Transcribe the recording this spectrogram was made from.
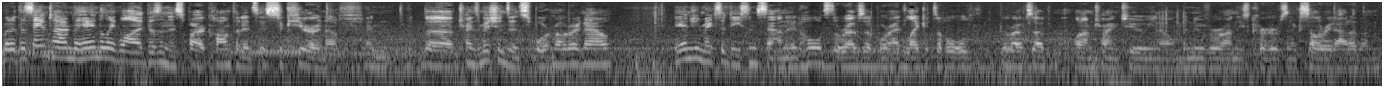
But at the same time, the handling, while it doesn't inspire confidence, is secure enough. And the transmission's in sport mode right now. The engine makes a decent sound and it holds the revs up where I'd like it to hold the revs up when I'm trying to, you know, maneuver on these curves and accelerate out of them.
